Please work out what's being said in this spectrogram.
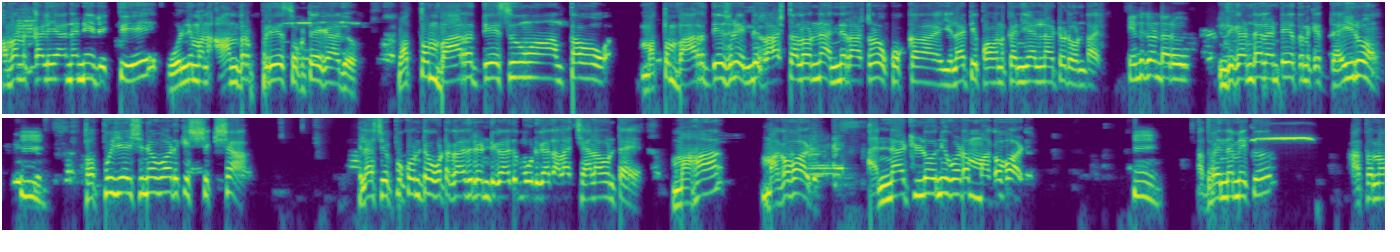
పవన్ కళ్యాణ్ అనే వ్యక్తి ఓన్లీ మన ఆంధ్రప్రదేశ్ ఒకటే కాదు. మొత్తం భారతదేశం అంతా మొత్తం భారతదేశంలో ఎన్ని రాష్ట్రాలు ఉన్నాయి అన్ని రాష్ట్రాలు ఒక్కొక్క ఇలాంటి పవన్ కళ్యాణ్ లాంటి ఉంటాయి ఎందుకంటారు? ఎందుకంటే అంటే ఇతనికి ధైర్యం తప్పు చేసిన వాడికి శిక్ష. ఇలా చెప్పుకుంటే ఒకటి కాదు రెండు కాదు మూడు కాదు అలా చాలా ఉంటాయి. మహా మగవాడు. అన్నిటిలోని కూడా మగవాడు. అర్థమైందా మీకు? అతను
